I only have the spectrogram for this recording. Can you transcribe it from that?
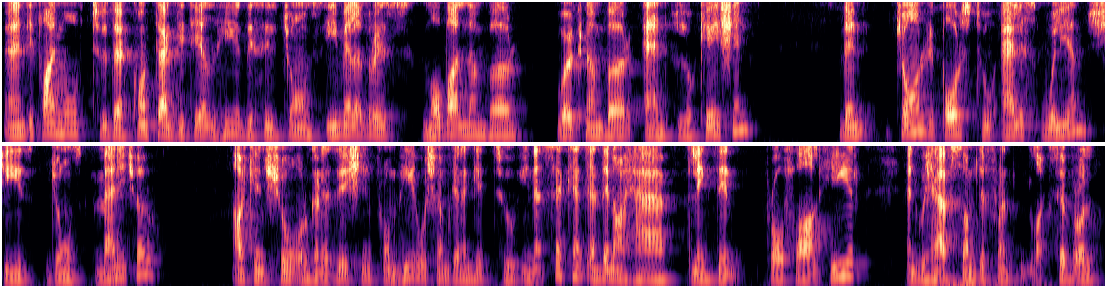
And if I move to the contact details here, this is John's email address, mobile number, work number, and location. Then John reports to Alice Williams. She's John's manager. I can show organization from here, which I'm going to get to in a second. And then I have LinkedIn profile here. And we have some different, like several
